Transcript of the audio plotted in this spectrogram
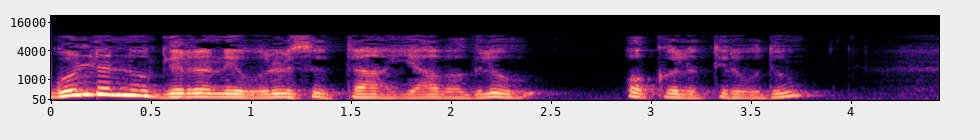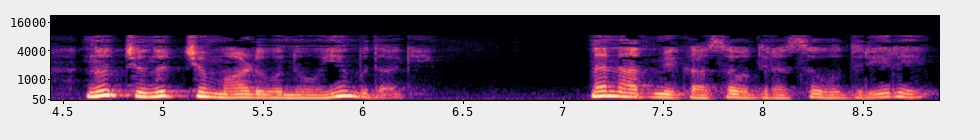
ಗುಂಡನ್ನು ಗಿರ್ರನೆ ಉರುಳಿಸುತ್ತಾ ಯಾವಾಗಲೂ ಒಕ್ಕಲುತ್ತಿರುವುದು. ನುಚ್ಚು ನುಚ್ಚು ಮಾಡುವನು ಎಂಬುದಾಗಿ. ನನ್ನ ಆತ್ಮಿಕ ಸಹೋದರ ಸಹೋದರಿಯರೇ,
